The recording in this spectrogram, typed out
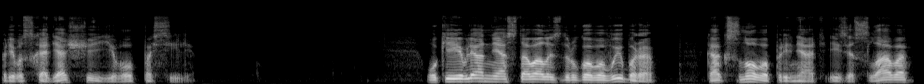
превосходящей его по силе. У киевлян не оставалось другого выбора, как снова принять Изяслава,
